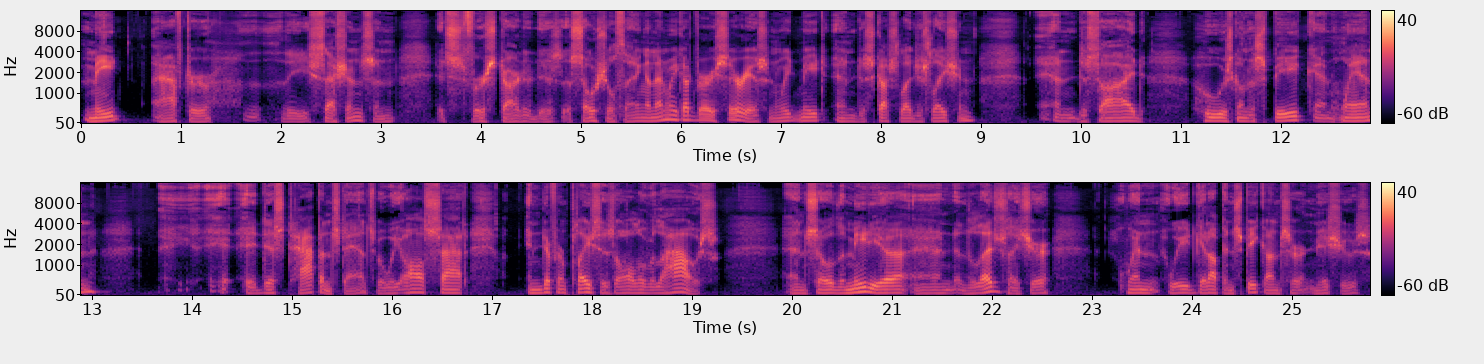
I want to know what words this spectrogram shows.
meet after the sessions, and it first started as a social thing, and then we got very serious, and we'd meet and discuss legislation, and decide who was going to speak and when. It, it just happenstance, but we all sat in different places all over the House. And so the media and the legislature, when we'd get up and speak on certain issues,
